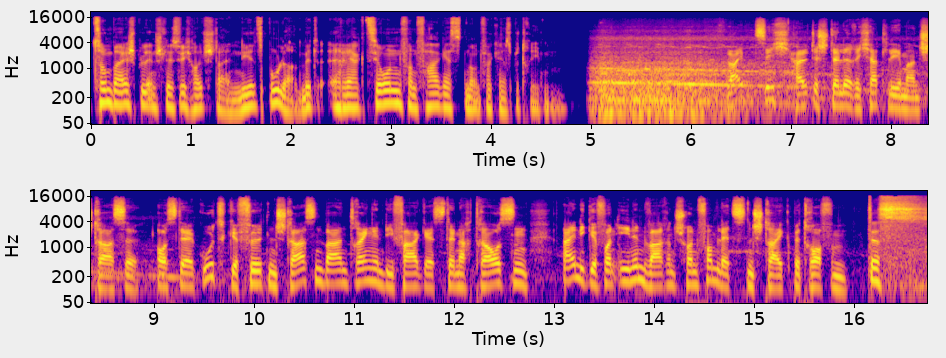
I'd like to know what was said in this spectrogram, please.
zum Beispiel in Schleswig-Holstein. Nils Buhler mit Reaktionen von Fahrgästen und Verkehrsbetrieben. Leipzig, Haltestelle Richard-Lehmann-Straße. Aus der gut gefüllten Straßenbahn drängen die Fahrgäste nach draußen. Einige von ihnen waren schon vom letzten Streik betroffen. Das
